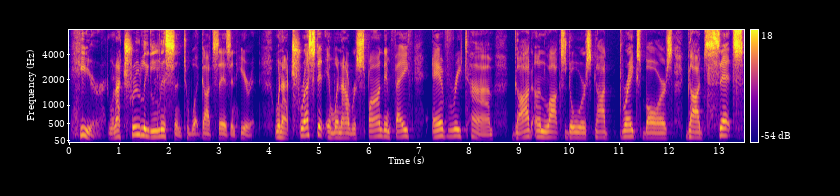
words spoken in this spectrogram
hear, when I truly listen to what God says and hear it, when I trust it and when I respond in faith, every time God unlocks doors, God breaks bars, God sets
